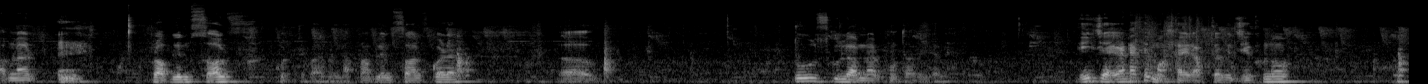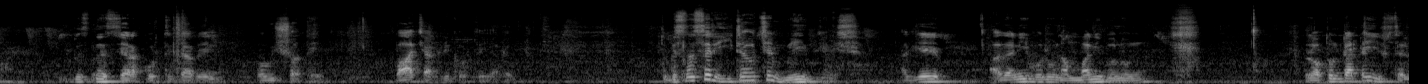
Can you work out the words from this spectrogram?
আপনার প্রবলেম সলভ করতে পারবেন না। প্রবলেম সলভ করার টুলসগুলো আপনার ভোঁতা হয়ে যাবে এই জায়গাটাকে মাথায় রাখতে হবে যে কোনো বিজনেস যারা করতে যাবেন ভবিষ্যতে বা চাকরি করতে যাবেন। তো বিজনেসের এইটা হচ্ছে মেইন জিনিস। আজকে আদানি বলুন, আম্বানি বলুন, রতন টাটাই সেল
